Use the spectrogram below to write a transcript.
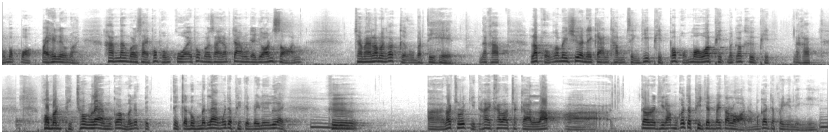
ผมบอกบอกไปให้เร็วหน่อย ห้ามนั่งมอเตอร์ไซค์เพราะผมกลัวไอ้พวกมอเตอร์ไซค์รับจ้างมันจะย้อนสอนใช่ไหมแล้วมันก็เกิดอุบัติเหตุนะครับ แล้วผมก็ไม่เชื่อในการทำสิ่งที่ผิด เพราะผมมองว่าผิดมันก็คือผิดนะครับ พอมันผิดช่องแรกมันก็เหมือนกับติดติดกระดุมเม็ดแรกมันก็จะผิดกันไปเรื่อย ๆ คืออ่า นักธุรกิจให้ข้าราชการรับอ่าเจ้าหน้าที่รับมันก็จะผิดกันไปตลอดอะมันก็จะเป็นกันอย่างนี้อื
